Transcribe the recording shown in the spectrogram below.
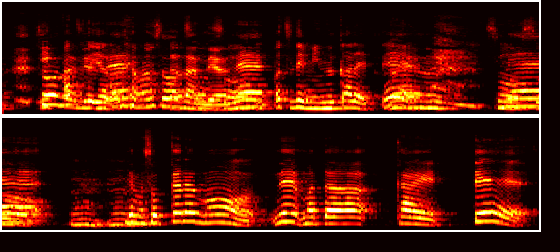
一発でやられました。そうなんだよね。一発で見抜かれて、そうそう。ね。うんうん、でもそっからも、ね、また帰って、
